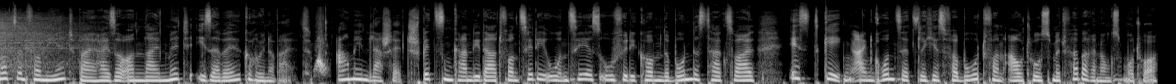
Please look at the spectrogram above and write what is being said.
Kurz informiert bei Heise Online mit Isabel Grünewald. Armin Laschet, Spitzenkandidat von CDU und CSU für die kommende Bundestagswahl, ist gegen ein grundsätzliches Verbot von Autos mit Verbrennungsmotor.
